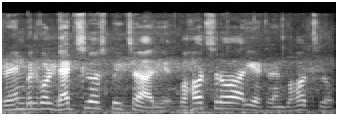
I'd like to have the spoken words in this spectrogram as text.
ट्रेन बिल्कुल डेड स्लो स्पीड से आ रही है। बहुत स्लो आ रही है ट्रेन बहुत स्लो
